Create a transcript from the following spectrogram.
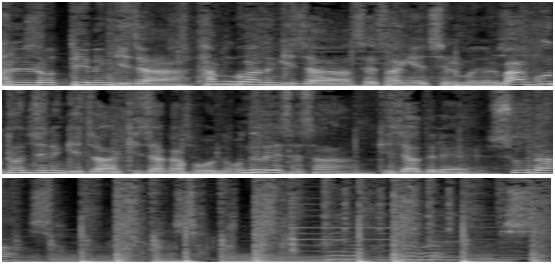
발로 뛰는 기자, 탐구하는 기자, 세상의 질문을 마구 던지는 기자, 기자가 본 오늘의 세상 기자들의 수다.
